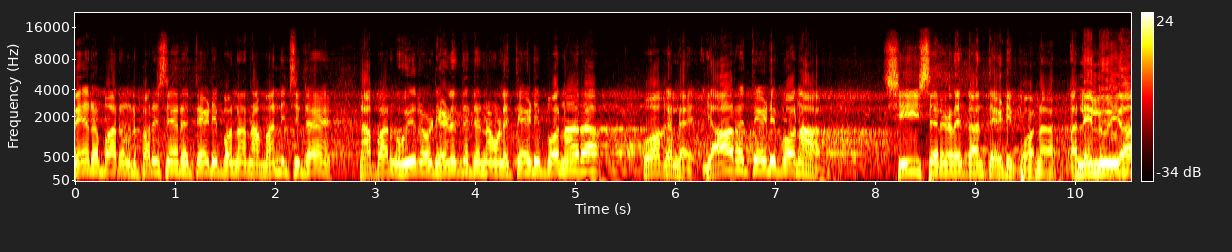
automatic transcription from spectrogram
வேறு பாருங்க பரிசேரை தேடி போனால் நான் மன்னிச்சிட்டேன். நான் பாருங்கள் உயிரோடு நான் அவங்களை தேடி போனாரா? போகலை. யாரை தேடி போனார்? சீசர்களை தான் தேடி போனார். அல்லேலூயா.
